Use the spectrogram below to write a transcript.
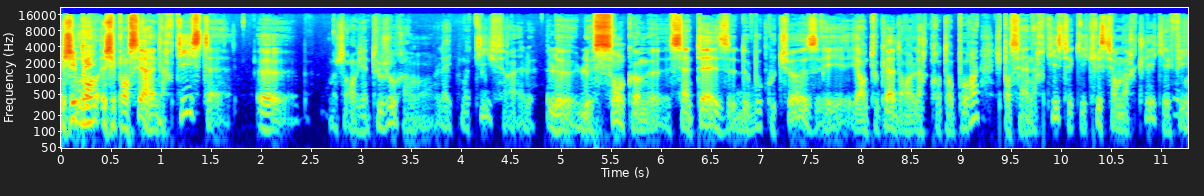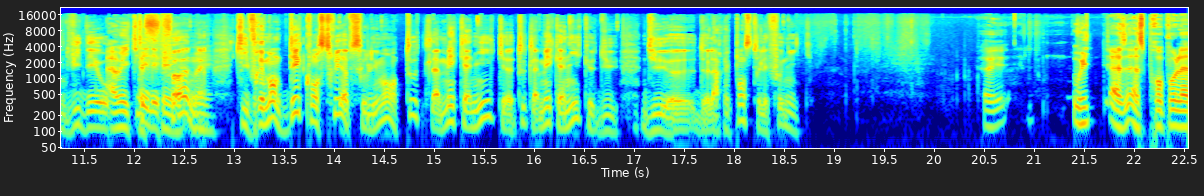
j'ai pensé à un artiste euh, moi j'en reviens toujours à mon leitmotiv hein, le, le, son comme euh, synthèse de beaucoup de choses et, en tout cas dans l'art contemporain je pensais à un artiste qui est Christian Marclay qui a fait une vidéo ah téléphone qui vraiment déconstruit absolument toute la mécanique toute la mécanique du, du de la réponse téléphonique oui, à, ce propos-là,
